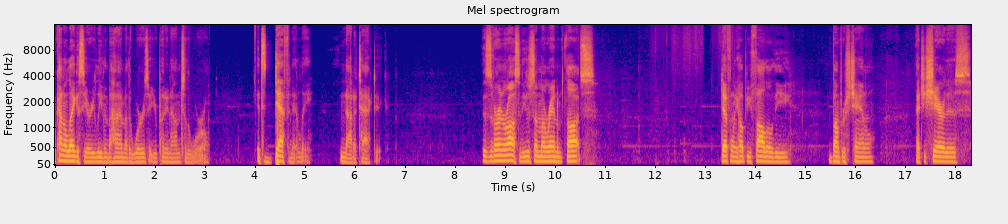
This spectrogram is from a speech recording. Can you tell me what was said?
What kind of legacy are you leaving behind by the words that you're putting out into the world? It's definitely not a tactic. This is Vernon Ross, and these are some of my random thoughts. Definitely hope you follow the Bumpers channel, that you share this.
